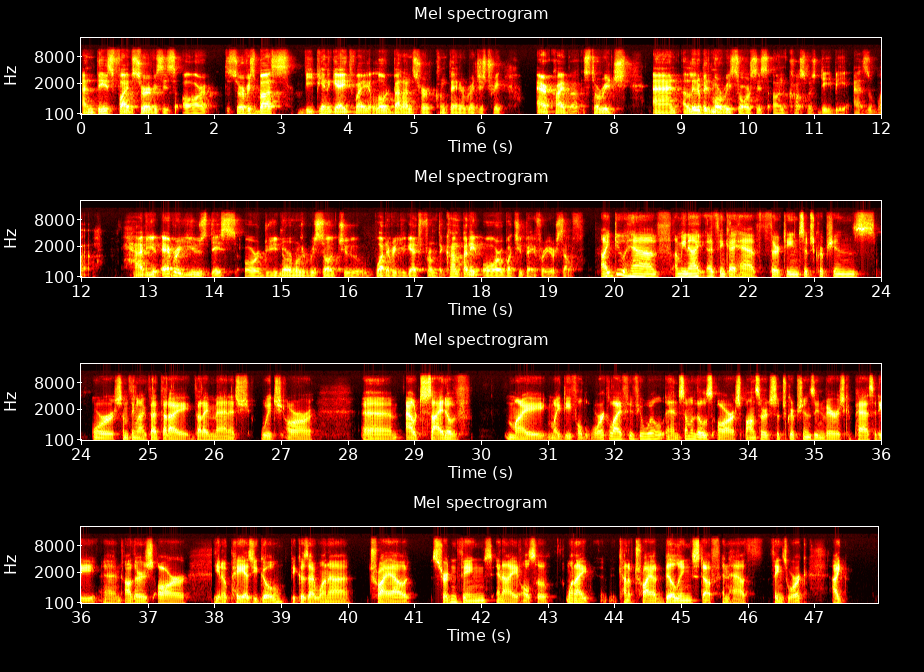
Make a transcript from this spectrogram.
And these five services are the service bus, VPN gateway, load balancer, container registry, archive storage, and a little bit more resources on Cosmos DB as well. Have you ever used this, or do you normally resort to whatever you get from the company or what you pay for yourself? I do have, I mean, I, I think I have 13 subscriptions or something like that that I that I manage, which are um, outside of my my default work life if you will and some of those are sponsored subscriptions in various capacity and others are you know pay as you go because i want to try out certain things and i also when i kind of try out billing stuff and how th- things work i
